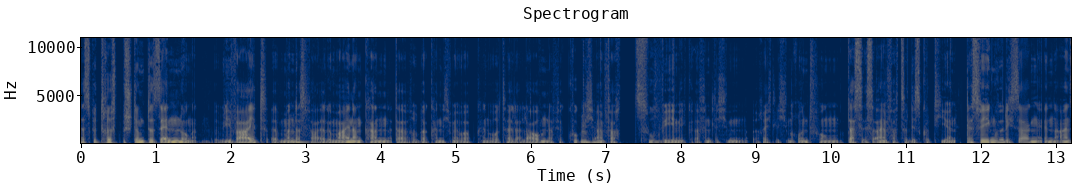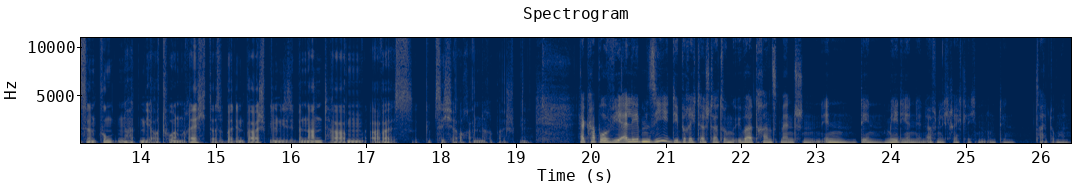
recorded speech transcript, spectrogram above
Das betrifft bestimmte Sendungen. Wie weit äh, man mhm. das verallgemeinern kann, darüber kann ich mir überhaupt kein Urteil erlauben. Dafür gucke mhm. ich einfach zu wenig öffentlichen rechtlichen Rundfunk. Das ist einfach zu diskutieren. Deswegen würde ich sagen, in einzelnen Punkten hatten die Autoren recht, also bei den Beispielen, die sie benannt haben, aber es gibt sicher auch andere Beispiele. Herr Kapo, wie erleben Sie die Berichterstattung über Transmenschen in den Medien, den öffentlich-rechtlichen und den Zeitungen?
